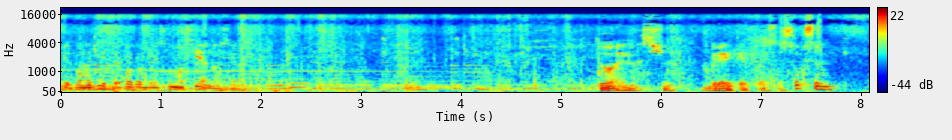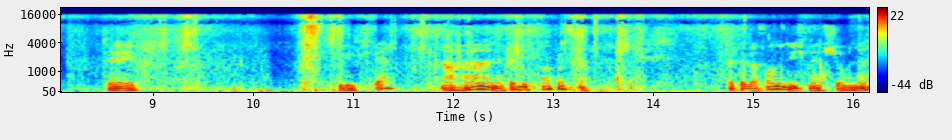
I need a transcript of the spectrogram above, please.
ir pamatysite, kokio baisumo sienos yra. Tuoj mes čia greitai pasisuksim. Taip. Lygste. Aha, ne tai bus paprasta. Kad telefonų neišmeščiau, ne?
